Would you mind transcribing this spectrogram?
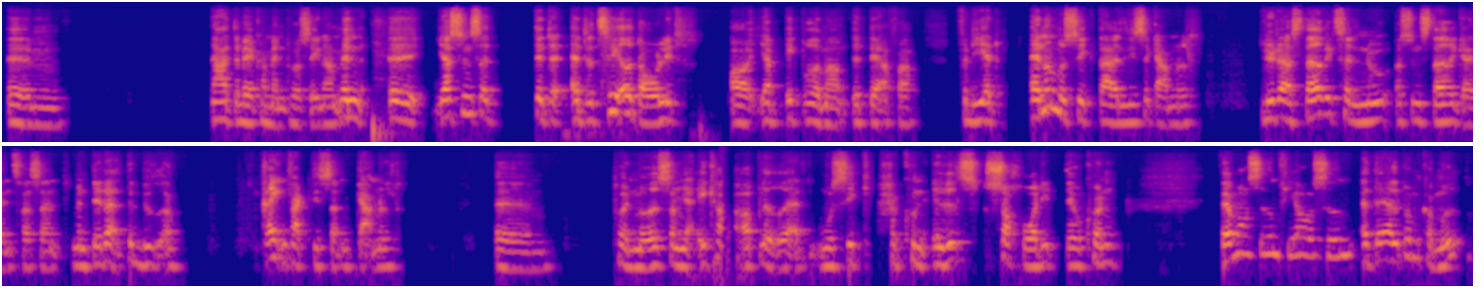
øhm, nej, det vil jeg komme ind på senere, men øh, jeg synes, at det er dateret dårligt, og jeg ikke bryder mig om det derfor. Fordi at andet musik, der er lige så gammelt, lytter jeg stadigvæk til nu, og synes stadig er interessant. Men det der, det lyder rent faktisk sådan gammelt. Øh, på en måde, som jeg ikke har oplevet, at musik har kunnet ældes så hurtigt. Det er jo kun fem år siden, fire år siden, at det album kom ud.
